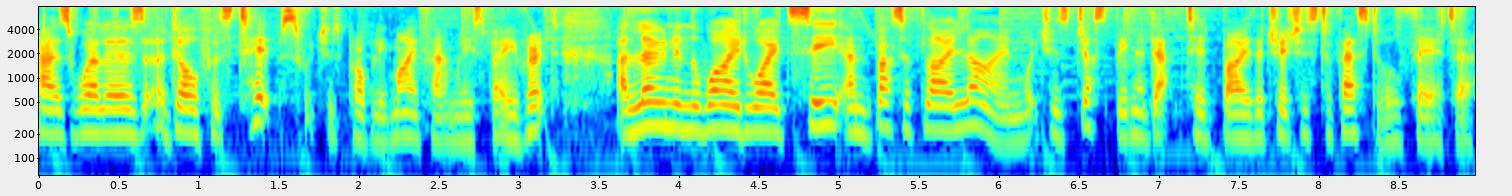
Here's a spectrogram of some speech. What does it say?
as well as Adolphus Tips, which is probably my family's favourite, Alone in the Wide, Wide Sea, and Butterfly Lion, which has just been adapted by the Chichester Festival Theatre.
